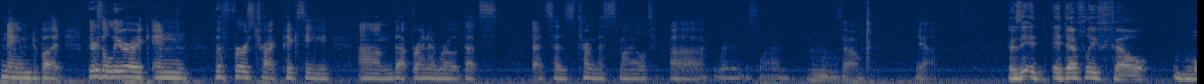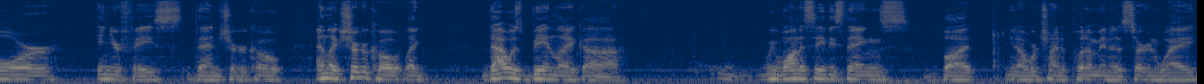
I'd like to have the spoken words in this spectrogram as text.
named but there's a lyric in the first track pixie um, that Brennan wrote that's that says turn this smile to, uh, right into slime. Mhm. So yeah, because it, it definitely felt more in your face than sugarcoat and like sugarcoat like that was being like uh we want to say these things but you know we're trying to put them in a certain way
